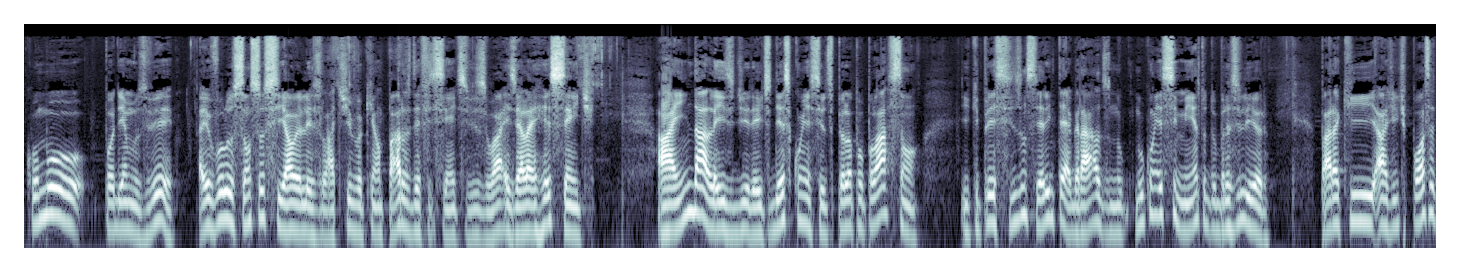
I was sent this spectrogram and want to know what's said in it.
Como podemos ver, a evolução social e legislativa que ampara os deficientes visuais ela é recente ainda há leis e direitos desconhecidos pela população e que precisam ser integrados no, no conhecimento do brasileiro, para que a gente possa,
